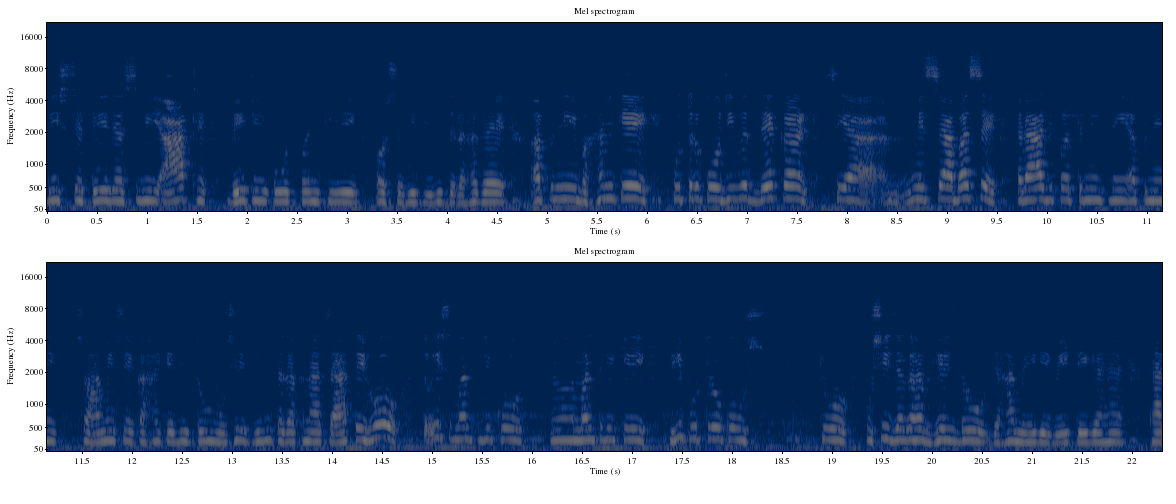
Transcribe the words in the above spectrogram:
दृश्य तेजस्वी आठ बेटी को उत्पन्न किए और सभी जीवित रह गए। अपनी बहन के पुत्र को जीवित देखकर बस राजपत्नी ने अपने स्वामी से कहा कि, यदि तुम मुझे जीवित रखना चाहते हो तो इस मंत्री को, मंत्री के भी पुत्रों को उस को उसी जगह भेज दो जहाँ मेरे बेटे गए हैं। था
